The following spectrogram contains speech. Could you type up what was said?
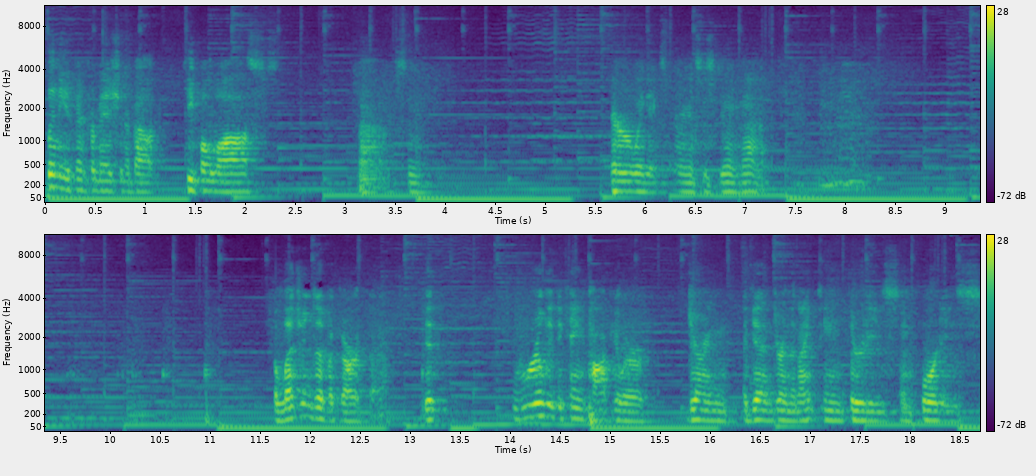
plenty of information about people lost, uh, some harrowing experiences doing that. The legend of Agartha, it really became popular during, again, during the 1930s and 40s.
